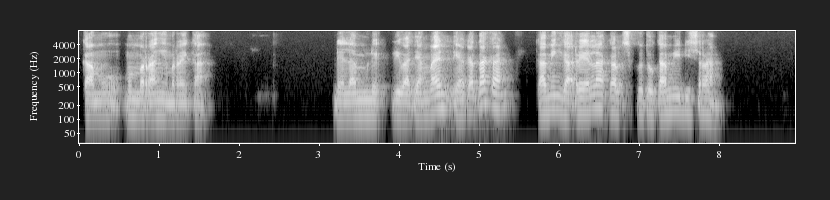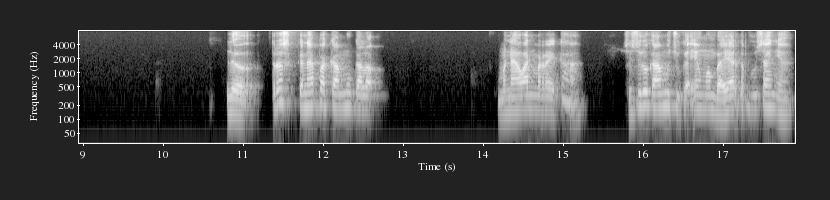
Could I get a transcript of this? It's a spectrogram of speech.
kamu memerangi mereka? Dalam riwayat yang lain dia katakan, kami nggak rela kalau sekutu kami diserang. Loh, terus kenapa kamu kalau menawan mereka, justru kamu juga yang membayar tebusannya?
